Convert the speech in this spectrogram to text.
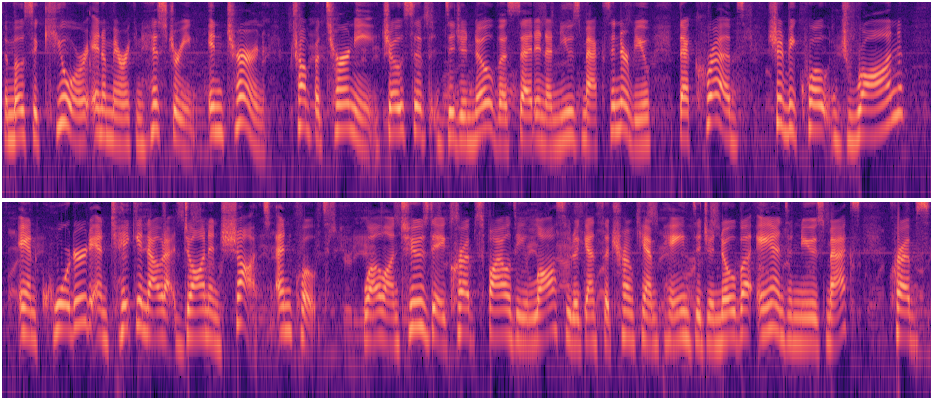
the most secure in American history. In turn, Trump attorney Joseph diGenova said in a Newsmax interview that Krebs should be, quote, drawn and quartered and taken out at dawn and shot, end quote. Well, on Tuesday, Krebs filed a lawsuit against the Trump campaign, diGenova, and Newsmax. Krebs'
